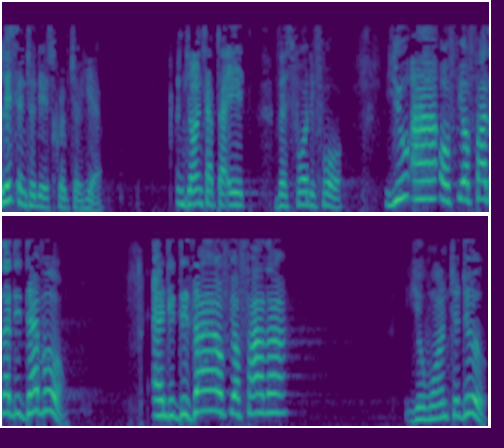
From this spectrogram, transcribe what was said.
Listen to this scripture here. In John chapter 8, verse 44. You are of your father the devil and the desire of your father you want to do.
